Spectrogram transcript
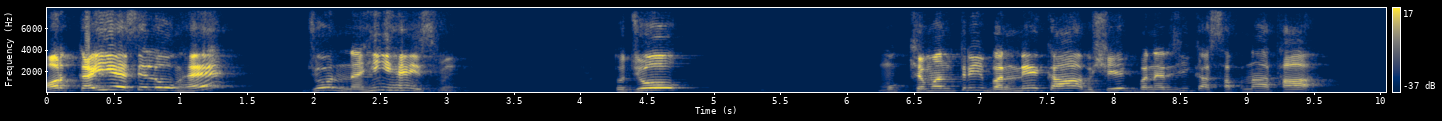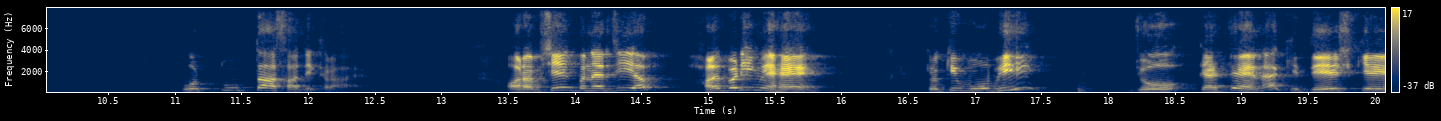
और कई ऐसे लोग हैं, जो नहीं हैं इसमें। तो जो मुख्यमंत्री बनने का, अभिषेक बनर्जी का सपना था, वो टूटता सा दिख रहा है। और अभिषेक बनर्जी अब हड़बड़ी में है, क्योंकि वो भी जो कहते हैं ना कि देश के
